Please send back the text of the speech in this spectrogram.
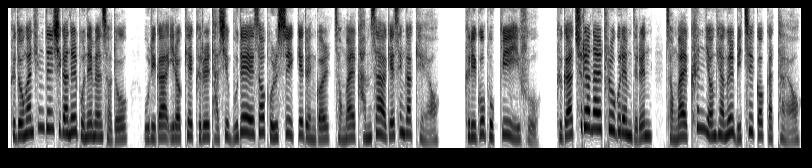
그동안 힘든 시간을 보내면서도 우리가 이렇게 그를 다시 무대에서 볼 수 있게 된 걸 정말 감사하게 생각해요. 그리고 복귀 이후 그가 출연할 프로그램들은 정말 큰 영향을 미칠 것 같아요.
